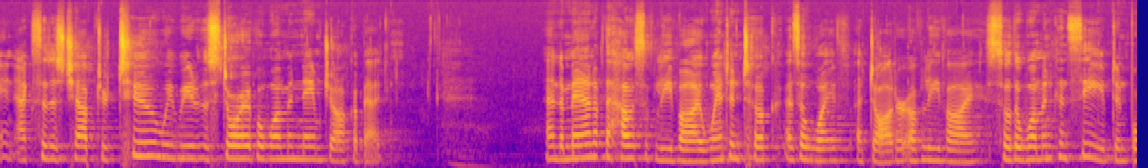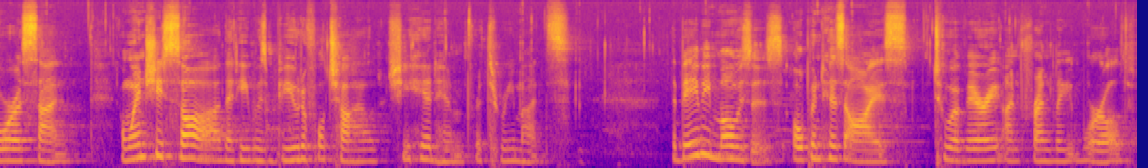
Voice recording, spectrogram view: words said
In Exodus chapter 2, we read of the story of a woman named Jochebed. And a man of the house of Levi went and took as a wife a daughter of Levi. So the woman conceived and bore a son. And when she saw that he was a beautiful child, she hid him for three months. The baby Moses opened his eyes to a very unfriendly world.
